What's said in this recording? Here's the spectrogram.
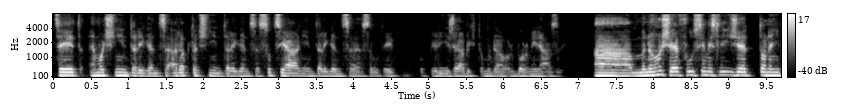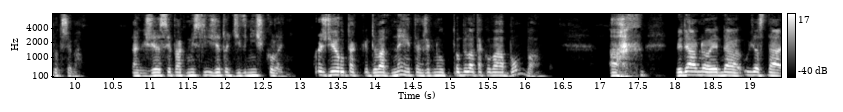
Cit, emoční inteligence, adaptační inteligence, sociální inteligence jsou ty jako pilíře, abych tomu dal odborný názvy. A mnoho šéfů si myslí, že to není potřeba. Takže si pak myslí, že je to divný školení. Když žijou tak dva dny, tak řeknou, to byla taková bomba. A Nedávno jedna úžasná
